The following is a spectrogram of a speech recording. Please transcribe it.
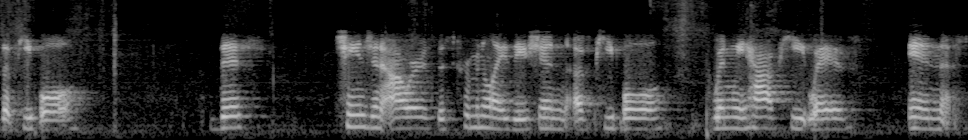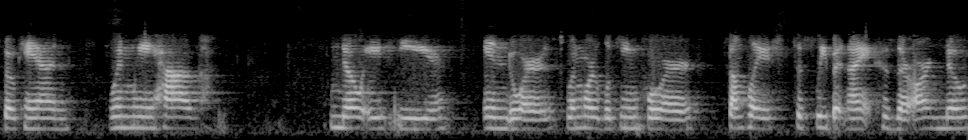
the people. This change in hours, this criminalization of people, when we have heat waves in Spokane, when we have no AC indoors, when we're looking for someplace to sleep at night because there are no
